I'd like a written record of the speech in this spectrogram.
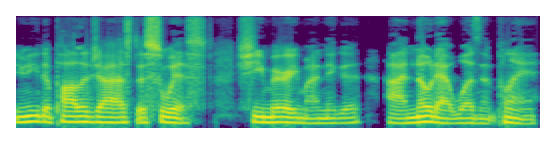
You need to apologize to Swizz. She married my nigga. I know that wasn't planned.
